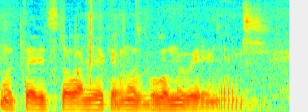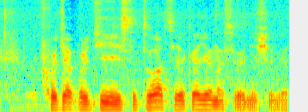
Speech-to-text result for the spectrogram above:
ну, те відставання, яке в нас було, ми вирівняємо. Хоча при тій ситуації, яка є на сьогоднішній день.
